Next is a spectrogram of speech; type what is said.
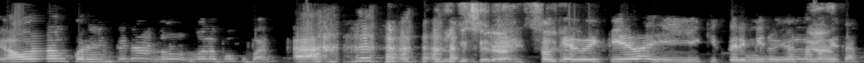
eh, ahora en cuarentena no, no la puedo ocupar. Ah. ¿Pero qué será? ¿En Toque serio? de queda y, y termino yo en la Ya. maleta.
